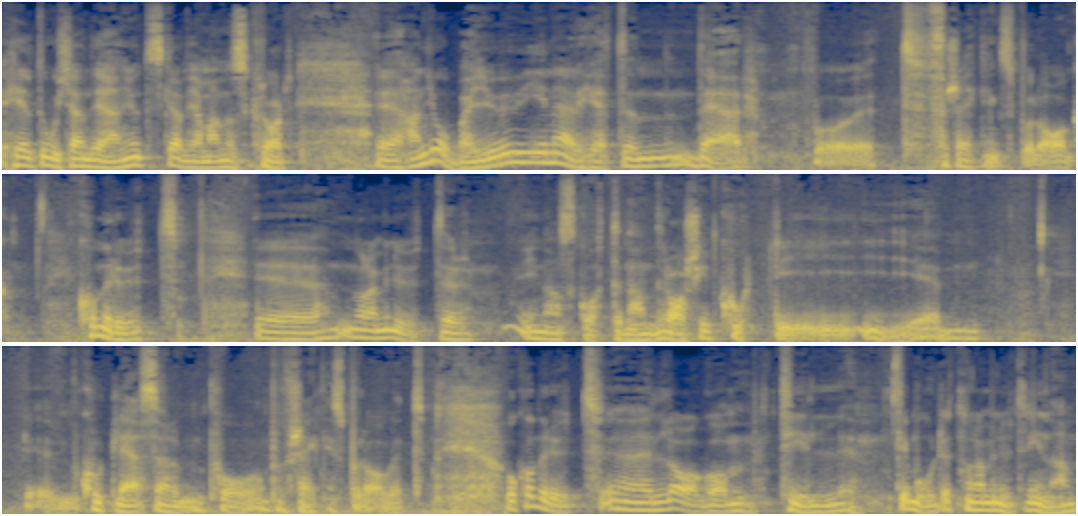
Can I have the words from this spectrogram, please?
helt okänd är han ju inte, Skandiamannen såklart. Eh, han jobbar ju i närheten där på ett försäkringsbolag. Kommer ut eh, några minuter innan skotten. Han drar sitt kort i, i eh, kortläsaren på, på försäkringsbolaget och kommer ut eh, lagom till, till mordet några minuter innan.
